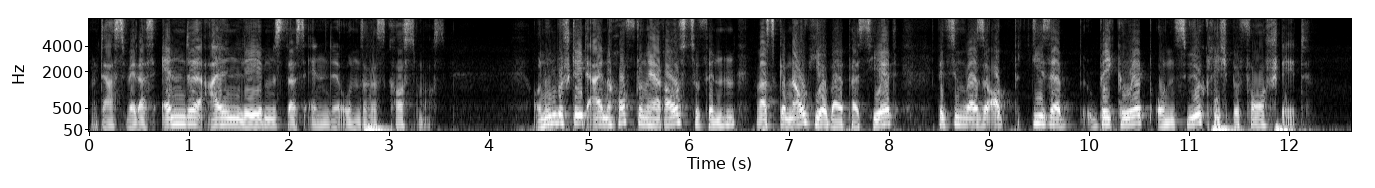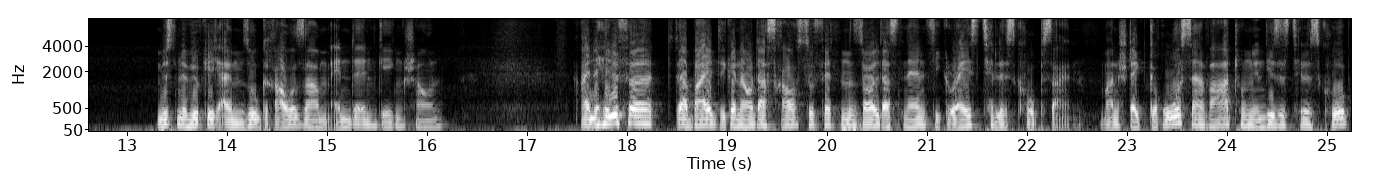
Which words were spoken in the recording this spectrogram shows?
Und das wäre das Ende allen Lebens, das Ende unseres Kosmos. Und nun besteht eine Hoffnung herauszufinden, was genau hierbei passiert, beziehungsweise ob dieser Big Rip uns wirklich bevorsteht. Müssen wir wirklich einem so grausamen Ende entgegenschauen? Eine Hilfe dabei, genau das rauszufinden, soll das Nancy Grace Teleskop sein. Man steckt große Erwartungen in dieses Teleskop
